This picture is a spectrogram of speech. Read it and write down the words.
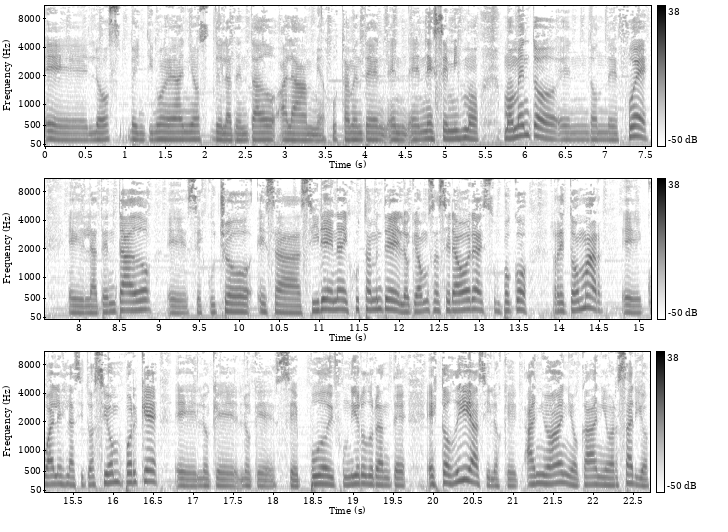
eh, los 29 años del atentado a la AMIA, justamente en, ese mismo momento en donde fue el atentado, eh, se escuchó esa sirena y justamente lo que vamos a hacer ahora es un poco retomar eh, cuál es la situación porque lo que lo que se pudo difundir durante estos días y los que año a año cada aniversario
